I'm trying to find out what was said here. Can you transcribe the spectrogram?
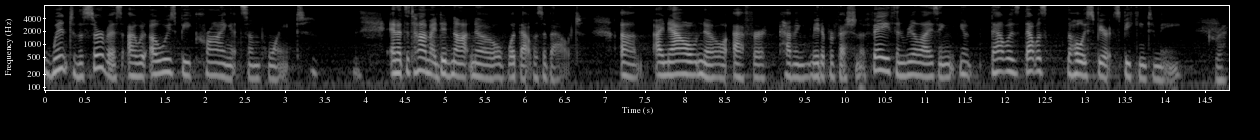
went to the service, I would always be crying at some point. And at the time, I did not know what that was about. Um, I now know after having made a profession of faith and realizing, you know, that was that was the Holy Spirit speaking to me Correct.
